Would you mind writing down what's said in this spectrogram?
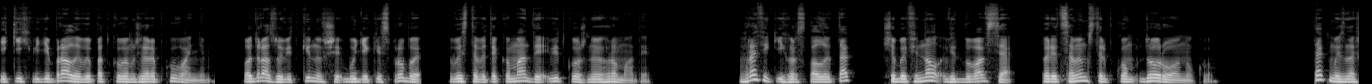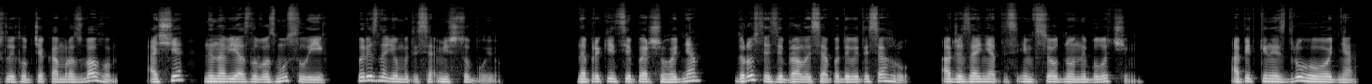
яких відібрали випадковим жеребкуванням, одразу відкинувши будь-які спроби виставити команди від кожної громади. Графік ігор склали так, щоб фінал відбувався перед самим стрибком до Роануку. Так ми знайшли хлопчакам розвагу, а ще ненав'язливо змусили їх перезнайомитися між собою. Наприкінці першого дня дорослі зібралися подивитися гру, адже зайнятися їм все одно не було чим. А під кінець другого дня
